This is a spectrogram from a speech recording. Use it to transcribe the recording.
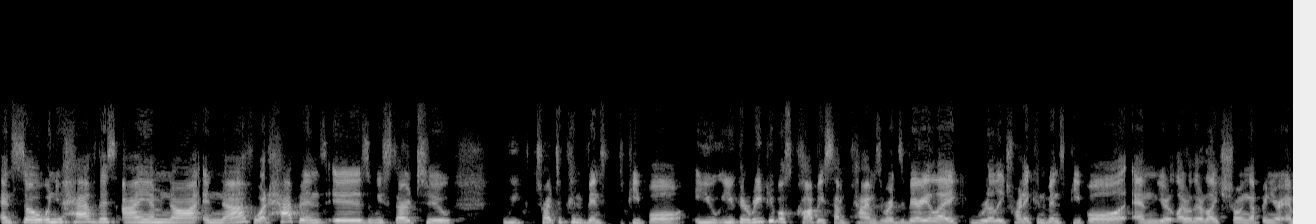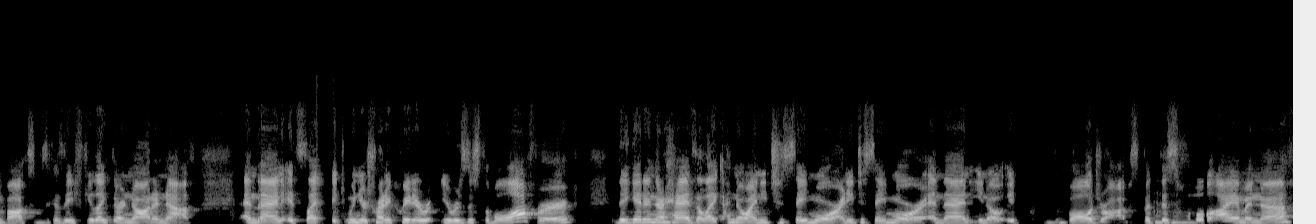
And so when you have this I am not enough, what happens is we start to we try to convince people you you can read people's copies sometimes where it's very like really trying to convince people and you're or they're like showing up in your inbox because they feel like they're not enough and then it's like when you're trying to create an irresistible offer, they get in their heads like, I know I need to say more, I need to say more. And then, you know, it the ball drops. But this mm-hmm. whole I am enough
